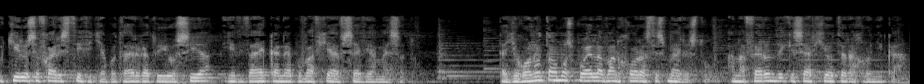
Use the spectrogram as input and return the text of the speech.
Ο Κύριος ευχαριστήθηκε από τα έργα του Ιωσία γιατί τα έκανε από βαθιά ευσέβεια μέσα του. Τα γεγονότα όμως που έλαβαν χώρα στις μέρες του αναφέρονται και σε αρχαιότερα χρονικά.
